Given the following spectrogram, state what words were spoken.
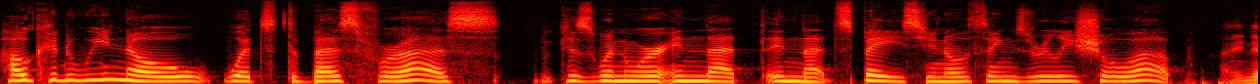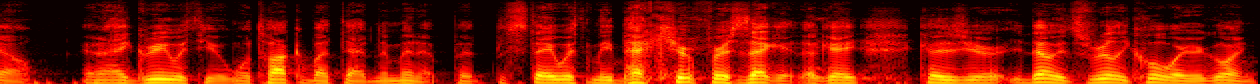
how could we know what's the best for us? Because when we're in that in that space, you know, things really show up. I know, and I agree with you. And we'll talk about that in a minute. But stay with me back here for a second, okay? Because you're you know it's really cool where you're going.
